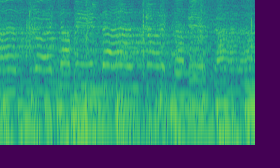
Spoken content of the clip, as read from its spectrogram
capitán, soy capitán, soy capitán.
